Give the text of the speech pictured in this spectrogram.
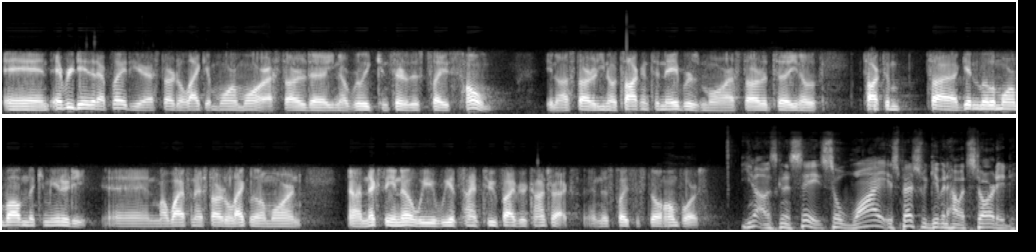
And every day that I played here I started to like it more and more. I started to you know really consider this place home. You know I started you know talking to neighbors more. I started to you know talk to uh, getting a little more involved in the community. And my wife and I started to like it a little more. And uh, next thing you know we we had signed two five year contracts and this place is still home for us you know, I was going to say, so why, especially given how it started,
